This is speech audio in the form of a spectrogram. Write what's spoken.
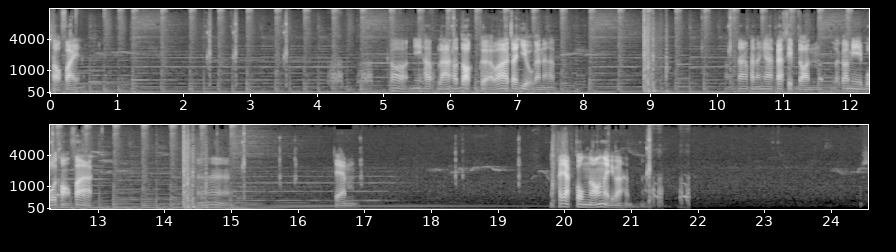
เสาไฟ ก็นี่ครับร้านฮอทดอกเผื่อว่าจะหิวกันนะครับจ้างพนักงาน 80 ดอลแล้วก็มีบูธของฝาก อ่า แจม ยับกงน้องหน่อยดีกว่าครับโอเค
